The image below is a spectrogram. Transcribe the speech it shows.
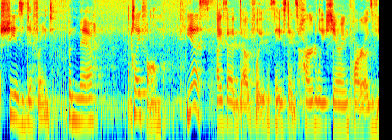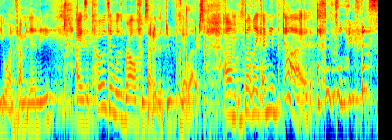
she is different. But mère, très femme. Yes, I said doubtfully, this Hastings hardly sharing Poirot's view on femininity. I suppose it was Rolfe who sent her the duplicate letters. Um, but, like, I mean, God, like, that's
